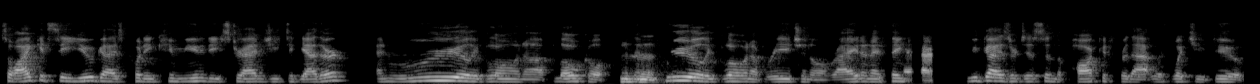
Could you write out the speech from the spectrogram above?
So I could see you guys putting community strategy together and really blowing up local mm-hmm. and really blowing up regional, right? And I think you guys are just in the pocket for that with what you do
